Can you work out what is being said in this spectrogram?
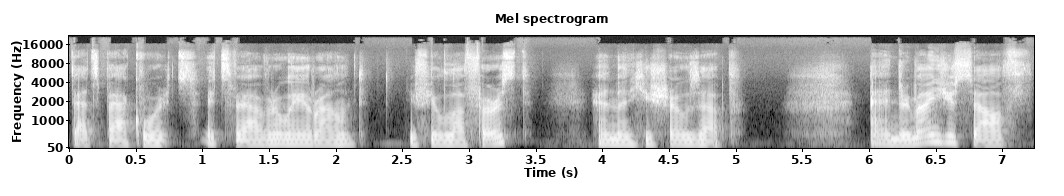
That's backwards. It's the other way around. You feel love first, and then he shows up. And remind yourself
